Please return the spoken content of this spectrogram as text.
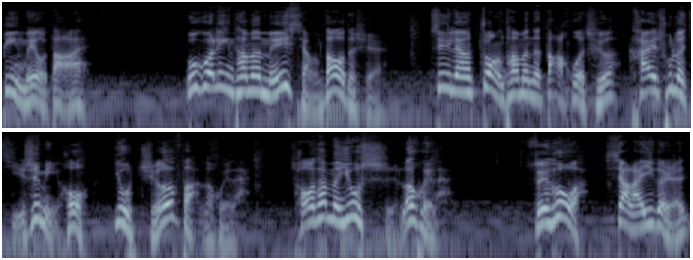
并没有大碍。不过令他们没想到的是，这辆撞他们的大货车开出了几十米后又折返了回来，朝他们又驶了回来。随后啊，下来一个人，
